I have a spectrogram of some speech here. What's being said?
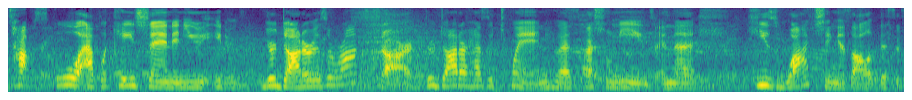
top school application and you, you your daughter is a rock star. Your daughter has a twin who has special needs and that he's watching as all of this is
